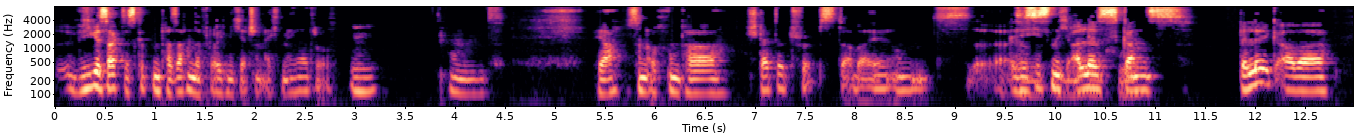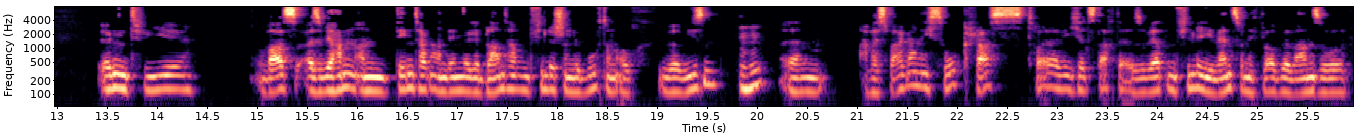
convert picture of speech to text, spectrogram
wie gesagt, es gibt ein paar Sachen, da freue ich mich jetzt schon echt mega drauf. Mhm. Und ja, es sind auch ein paar Städtetrips dabei und äh, also es ist nicht alles cool. ganz billig, aber irgendwie war es, also wir haben an den Tagen, an denen wir geplant haben, viele schon gebucht und auch überwiesen. Mhm. Ähm, aber es war gar nicht so krass teuer, wie ich jetzt dachte. Also wir hatten viele Events und ich glaube, wir waren so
